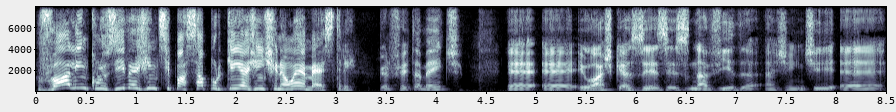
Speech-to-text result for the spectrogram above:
vale inclusive a gente se passar por quem a gente não é, mestre? Perfeitamente. É, é, eu acho que às vezes na vida a gente é,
